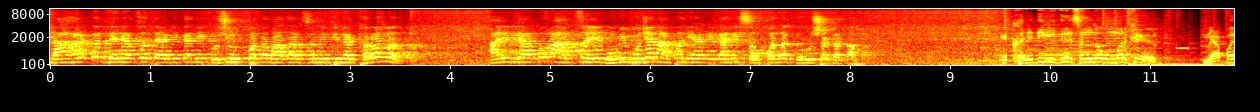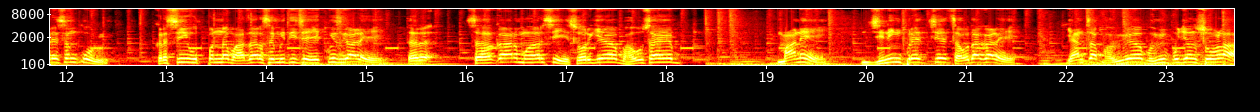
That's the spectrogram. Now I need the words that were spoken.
नाहरकत देण्याचं त्या ठिकाणी कृषी उत्पन्न बाजार समितीनं ठरवलं आणि त्यातून आजचं हे भूमिपूजन आपण या ठिकाणी संपन्न करू शकत आहोत. खरेदी विक्री संघ उमरखेड व्यापारी संकुल कृषी उत्पन्न बाजार समितीचे एकवीस गाळे तर सहकार महर्षी स्वर्गीय भाऊसाहेब माने जिनिंग प्रेसचे चौदा गाळे यांचा भव्य भूमिपूजन सोहळा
